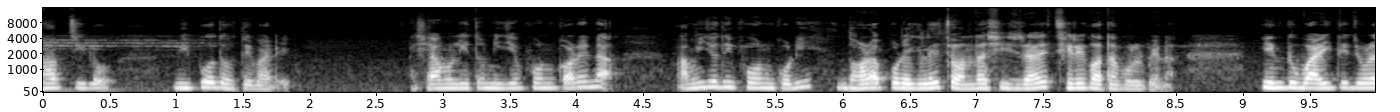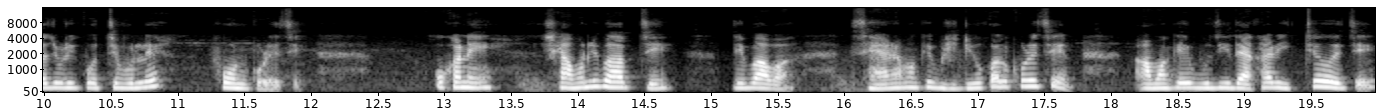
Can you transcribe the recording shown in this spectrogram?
ভাবছিল বিপদ হতে পারে। শ্যামলী তো নিজে ফোন করে না। আমি যদি ফোন করি, ধরা পড়ে গেলে চন্দা রায় ছেড়ে কথা বলবে না। কিন্তু বাড়িতে জোড়াজুড়ি করছে বলে ফোন করেছে। ওখানে শ্যামলী ভাবছে যে, বাবা, স্যার আমাকে ভিডিও কল করেছেন? আমাকে বুঝি দেখার ইচ্ছে হয়েছে।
